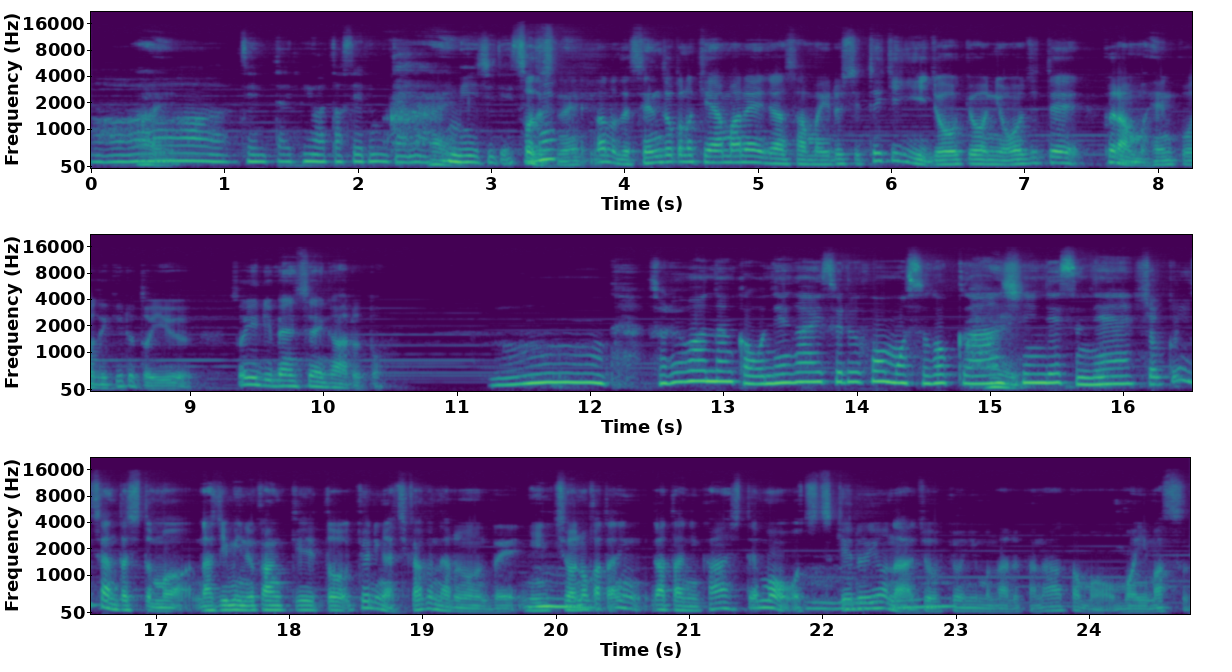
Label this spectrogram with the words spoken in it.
ああ、全体見渡せるみたいはないイメージですね。そうですね。なので、専属のケアマネージャーさんもいるし、適宜状況に応じてプランも変更できるという、そういう利便性があると。うーん。それはなんかお願いする方もすごく安心ですね。職員さんたちとも馴染みの関係と距離が近くなるので、認知症の方に々に関しても落ち着けるような状況にもなるかなとも思います。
